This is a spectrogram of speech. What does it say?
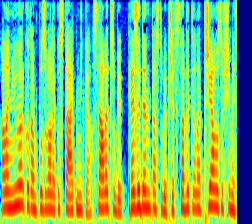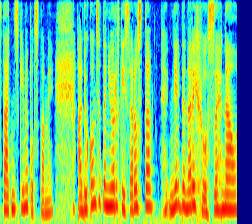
Ale New York ho tam pozval jako státníka, stále co by prezidenta, co by představitele, přijal se všemi státnickými podstami a dokonce ten New Yorkský starosta někde narychlo sehnal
